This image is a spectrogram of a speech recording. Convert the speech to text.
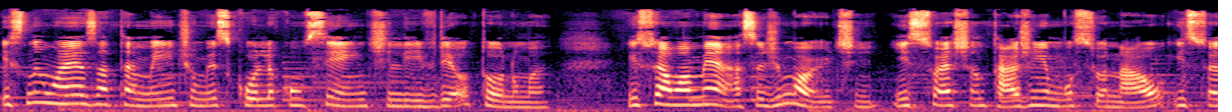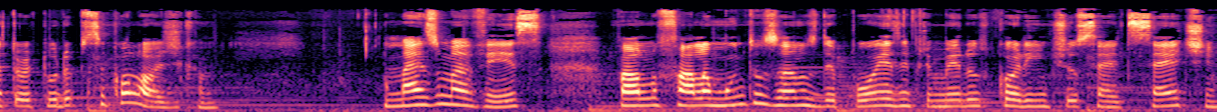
isso não é exatamente uma escolha consciente, livre e autônoma. Isso é uma ameaça de morte. Isso é chantagem emocional, isso é tortura psicológica. Mais uma vez, Paulo fala muitos anos depois, em 1 Coríntios 7,7,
